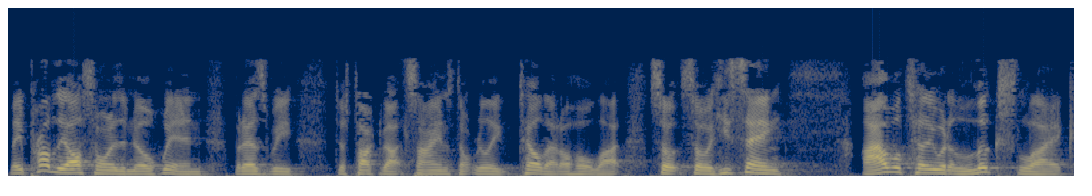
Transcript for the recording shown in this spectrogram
They probably also wanted to know when, but as we just talked about, signs don't really tell that a whole lot. So, so he's saying, I will tell you what it looks like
